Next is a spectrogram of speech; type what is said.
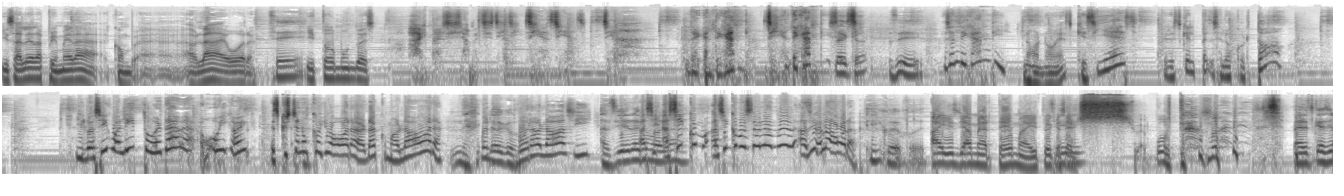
Y sale la primera con- eh, hablada de Bora. sí. Y todo el mundo es, ay, sí, sí, sí, sí, sí, sí, sí, el de, Gandhi, sí, el de Gandhi, sí, sí, Sí. es el de Gandhi. No, no es, que sí es, pero es que el se lo cortó. Y lo hace igualito, ¿verdad? Oiga, oiga, es que usted nunca oyó ahora, ¿verdad? Como hablaba ahora. Bueno. Bora hablaba así. Así era Así, como así hablaba. como, así como está hablando él, así habla ahora. Hijo de puta. Ahí ya me harté, ma, y tuve que Sí. hacer, shh, puta, ma. Pero es que así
